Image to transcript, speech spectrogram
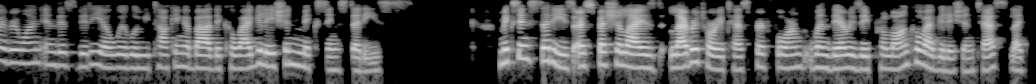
everyone, in this video we will be talking about the coagulation mixing studies. Mixing studies are specialized laboratory tests performed when there is a prolonged coagulation test like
